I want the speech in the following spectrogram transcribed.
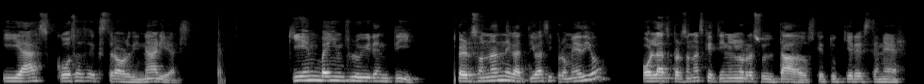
y haz cosas extraordinarias. ¿Quién va a influir en ti? ¿Personas negativas y promedio o las personas que tienen los resultados que tú quieres tener?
